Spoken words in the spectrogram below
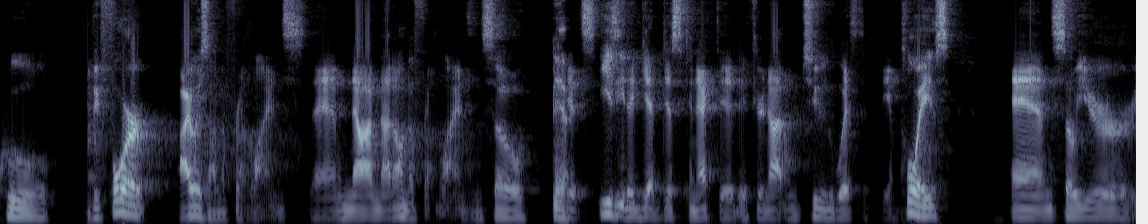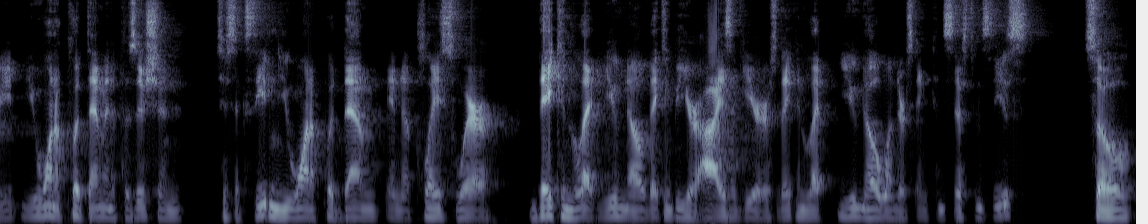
who before I was on the front lines and now I'm not on the front lines. And so yeah. it's easy to get disconnected if you're not in tune with the employees. And so you're, you want to put them in a position to succeed and you want to put them in a place where they can let you know they can be your eyes and ears they can let you know when there's inconsistencies so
